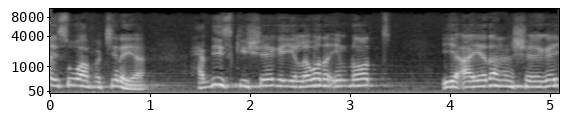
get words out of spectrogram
laysu waafajinayaa xadiiskii sheegaya labada indhood iyo aayadahan sheegay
